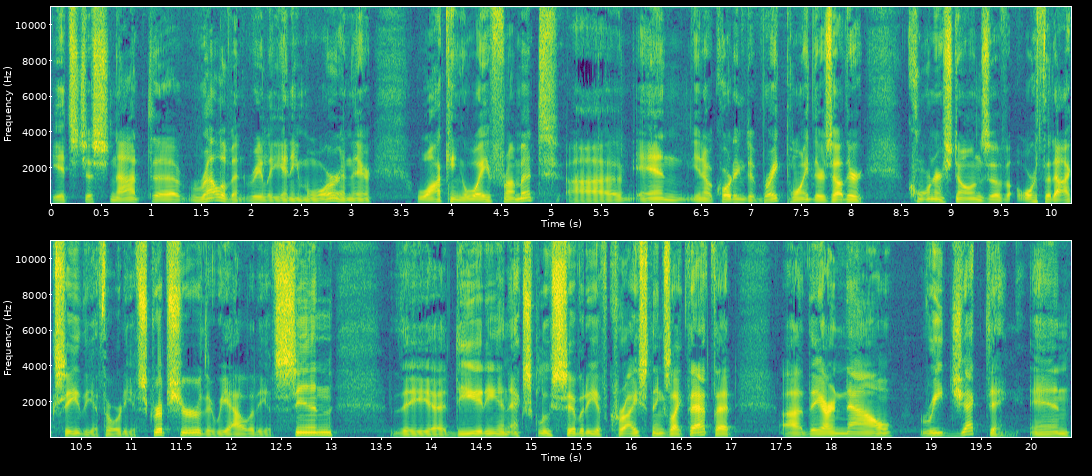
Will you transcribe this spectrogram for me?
it's just not uh, relevant really anymore, and they're walking away from it. Uh, and you know, according to Breakpoint, there's other cornerstones of orthodoxy: the authority of Scripture, the reality of sin, the uh, deity and exclusivity of Christ, things like that. That uh, they are now rejecting. And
